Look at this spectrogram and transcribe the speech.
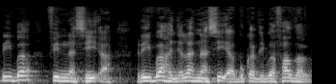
riba fin nasi'ah. Riba hanyalah nasi'ah bukan riba fadl.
